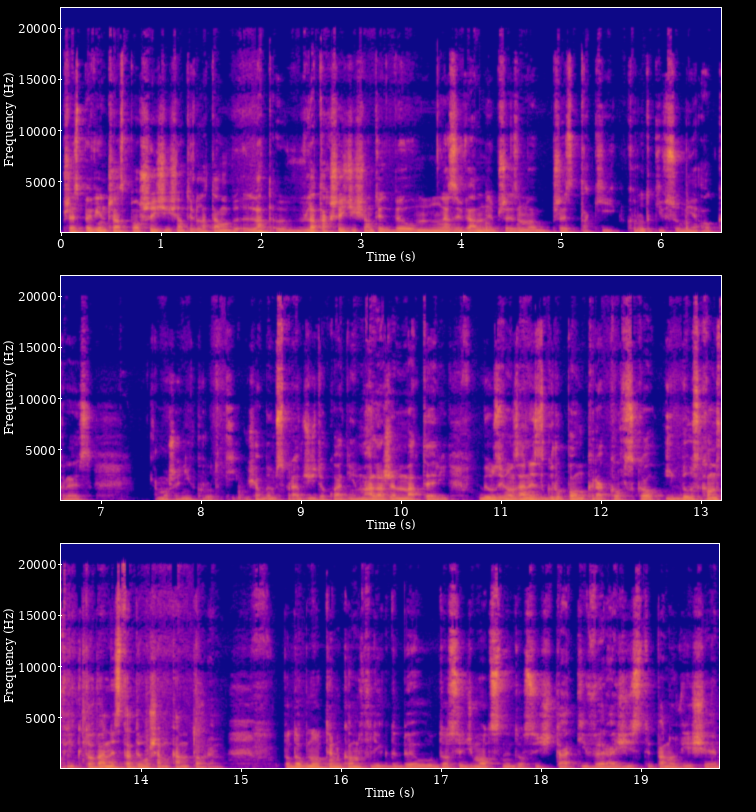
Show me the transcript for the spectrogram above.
Przez pewien czas po 60 latach, lat, w latach 60 był nazywany przez, no, przez taki krótki w sumie okres, a może nie krótki, musiałbym sprawdzić dokładnie, malarzem materii. Był związany z grupą krakowską i był skonfliktowany z Tadeuszem Kantorem. Podobno ten konflikt był dosyć mocny, dosyć taki wyrazisty. Panowie się,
